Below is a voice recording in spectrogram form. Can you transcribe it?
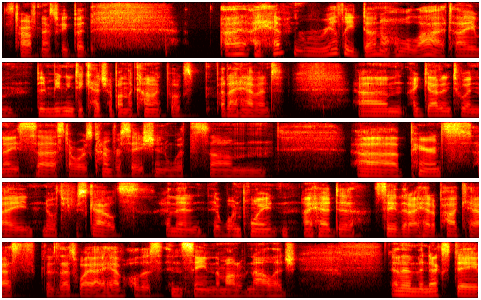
start off next week. But I, I haven't really done a whole lot. I've been meaning to catch up on the comic books, but I haven't. Um, I got into a nice uh, Star Wars conversation with some uh, parents I know through Scouts, and then at one point I had to say that I had a podcast because that's why I have all this insane amount of knowledge. And then the next day,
